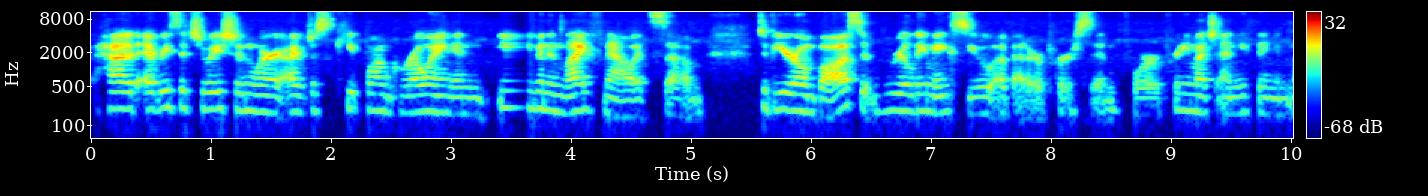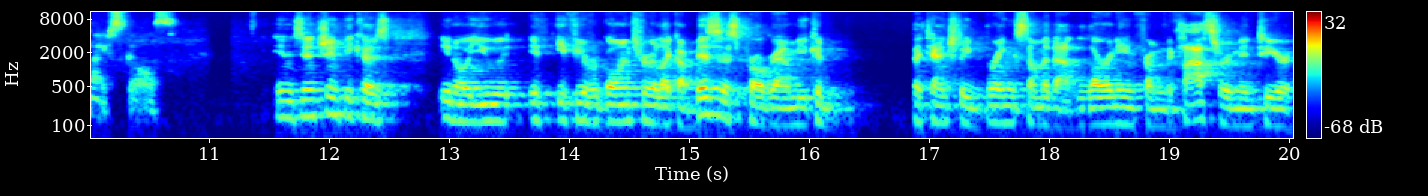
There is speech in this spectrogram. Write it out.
had every situation where I've just keep on growing, and even in life now, it's um, to be your own boss, it really makes you a better person for pretty much anything in life skills. It's interesting because you know you if, if you were going through like a business program, you could potentially bring some of that learning from the classroom into your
